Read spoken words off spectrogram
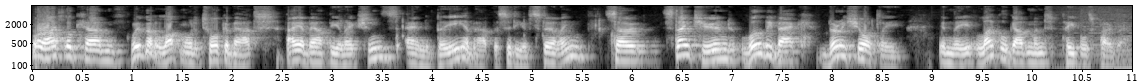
All right. Look, um, we've got a lot more to talk about. A about the elections and B about the city of Stirling. So stay tuned. We'll be back very shortly in the local government people's program.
